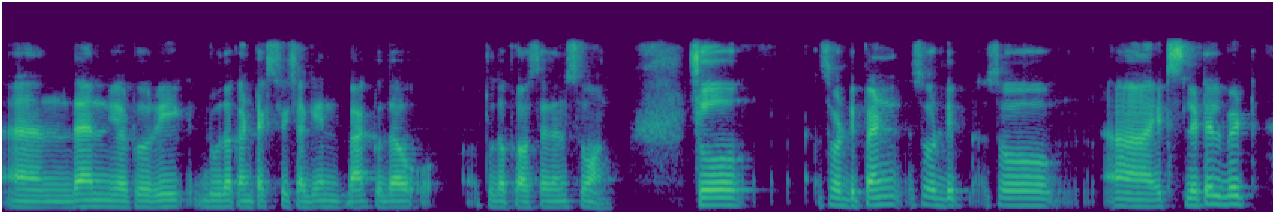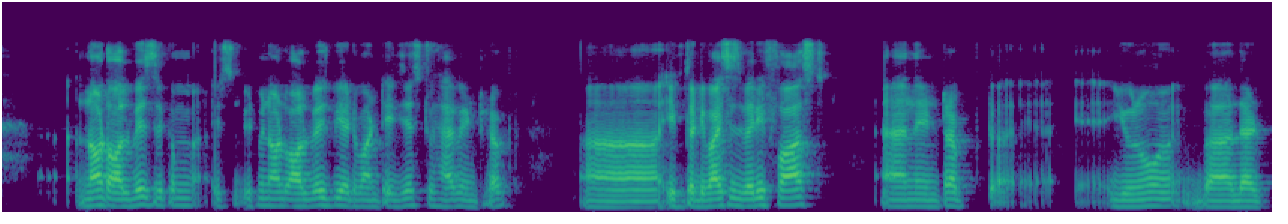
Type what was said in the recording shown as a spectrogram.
and then you have to redo the context switch again back to the to the process and so on. So so depend so dip, so uh, it's little bit not always it may not always be advantageous to have interrupt. Uh, if the device is very fast and interrupt uh, you know uh, that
